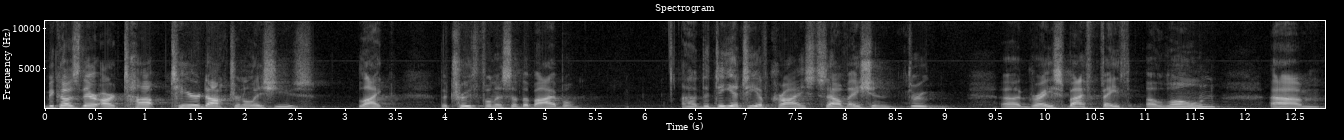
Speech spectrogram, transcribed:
Because there are top tier doctrinal issues like the truthfulness of the Bible, uh, the deity of Christ, salvation through uh, grace by faith alone, um,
